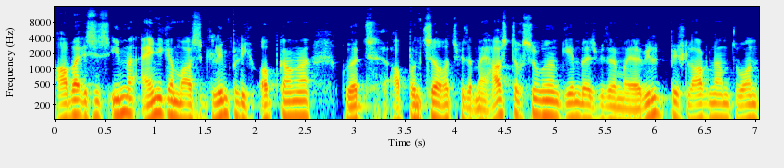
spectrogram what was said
aber es ist immer einigermaßen klimpelig abgegangen. Gut, ab und zu hat es wieder mal Hausdurchsuchungen gegeben, da ist wieder mal ein Wild beschlagnahmt worden.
